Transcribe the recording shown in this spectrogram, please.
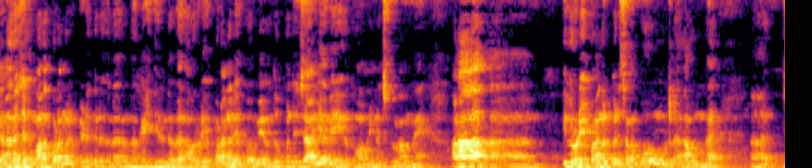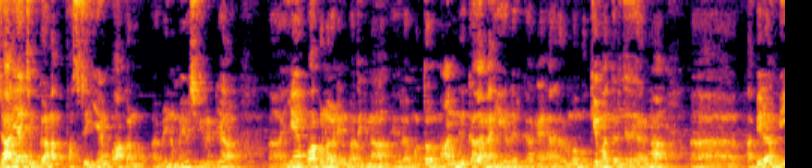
ஜனரஞ்சகமான படங்கள் எடுக்கிறதுல ரொம்ப கைதேர்ந்தவர் அவருடைய படங்கள் எப்பவுமே வந்து கொஞ்சம் ஜாலியாகவே இருக்கும் அப்படின்னு வச்சுக்கலாமே. ஆனால் இவருடைய படங்கள் பெருசெல்லாம் போகவும் இல்லை. அதான் உண்மை. ஜாலியாக ஜிம்கானா ஃபஸ்ட்டு ஏன் பார்க்கணும் அப்படின்னு நம்ம யோசிக்கிறோம் இல்லையா? ஏன் பார்க்கணும் அப்படின்னு பார்த்தீங்கன்னா இதில் மொத்தம் நான்கு கதாநாயகிகள் இருக்காங்க. அதில் ரொம்ப முக்கியமாக தெரிஞ்சது யாருன்னா அபிராமி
